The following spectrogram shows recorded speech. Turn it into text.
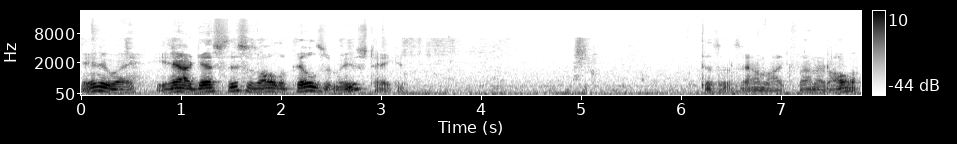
anyway, yeah, I guess this is all the pills that Moose taking. Doesn't sound like fun at all.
